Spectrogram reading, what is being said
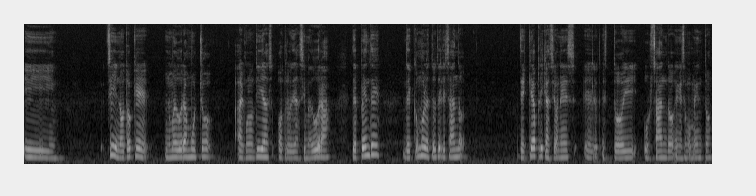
Y sí, noto que no me dura mucho algunos días, otros días sí me dura. Depende de cómo lo estoy utilizando, de qué aplicaciones eh, estoy usando en ese momento.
